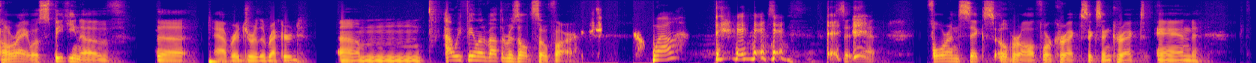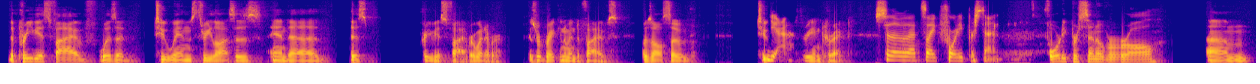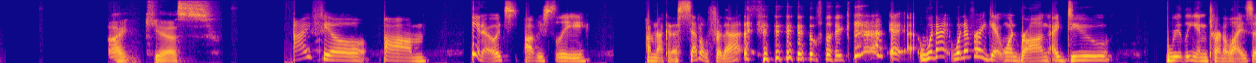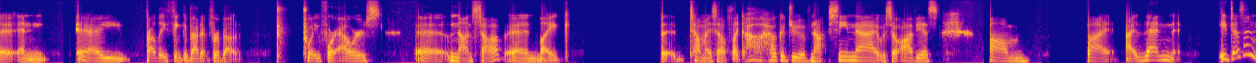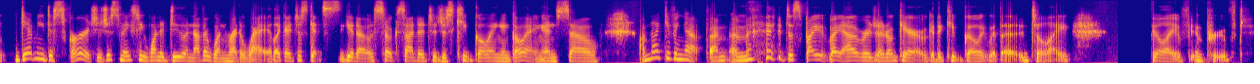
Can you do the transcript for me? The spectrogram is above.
All right. Well, speaking of the average or the record, um, how are we feeling about the results so far? Well, sitting at four and six overall, four correct, six incorrect, and the previous five was a two wins, three losses, and uh, this previous five or whatever, because we're breaking them into fives, was also two, yeah, three incorrect. So that's like forty percent. Forty percent overall. Um, I guess. I feel Um, you know, it's obviously I'm not going to settle for that. like eh, when I whenever I get one wrong, I do really internalize it and I probably think about it for about 24 hours uh, nonstop and like uh, tell myself like, "Oh, how could you have not seen that? It was so obvious." Um but I then it doesn't get me discouraged. It just makes me want to do another one right away. Like I just get, you know, so excited to just keep going and going. And so I'm not giving up. I'm, I'm despite my average, I don't care. I'm going to keep going with it until I feel I've improved.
